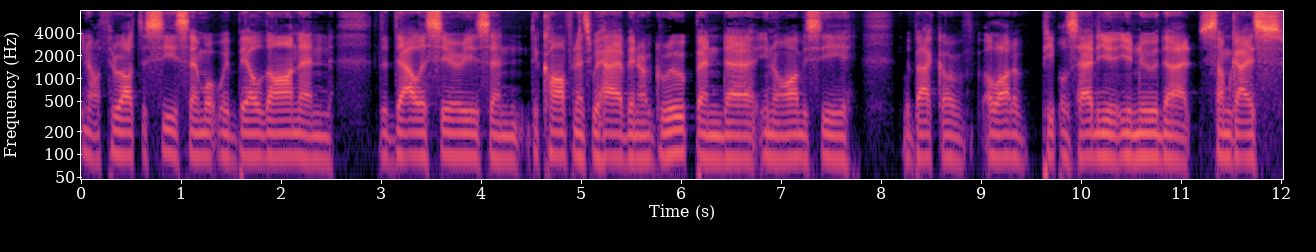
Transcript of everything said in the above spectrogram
You know, throughout the season, what we build on and the Dallas series and the confidence we have in our group, and uh, you know, obviously, the back of a lot of people's head, you you knew that some guys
